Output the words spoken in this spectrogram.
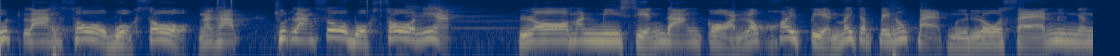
ุดรางโซ่บวกโซ่นะครับ ชุดรางโซ่บวกโซ่เนี่ยรอมันมีเสียงดังก่อนแล้วค่อยเปลี่ยนไม่จำเป็นต้อง 8 0,000 โลแสนหนึ่งยัง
